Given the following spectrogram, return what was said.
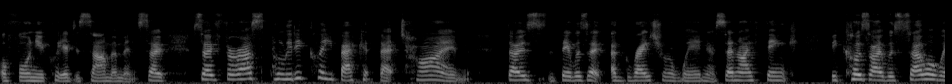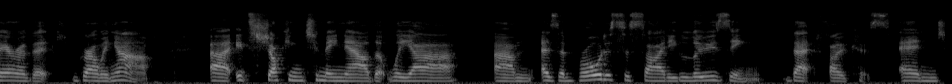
or for nuclear disarmament. So, so for us politically back at that time, those there was a, a greater awareness, and I think because I was so aware of it growing up, uh, it's shocking to me now that we are, um, as a broader society, losing that focus and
